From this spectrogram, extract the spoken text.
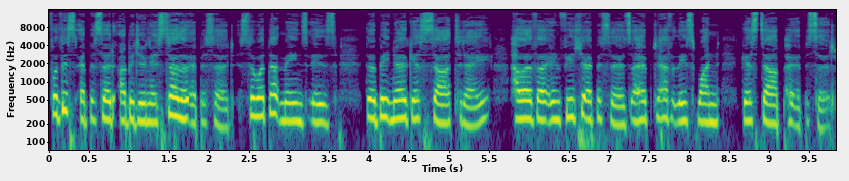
For this episode, I'll be doing a solo episode. So what that means is there will be no guest star today. However, in future episodes, I hope to have at least one guest star per episode.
